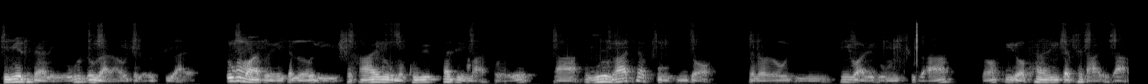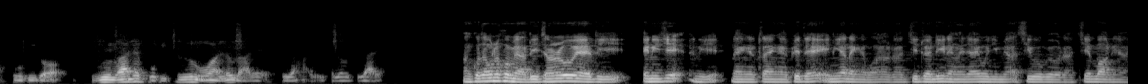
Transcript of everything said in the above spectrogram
ဒီပြည့်ထက်လေးကိုလုပ်လာတာကိုကျွန်တော်တို့တွေ့ရတယ်ဥပမာဆိုရင်ကျွန်တော်တို့ဒီစကားလို့မကွေးဖက်တွေမှာဆိုရင်ဒါအရင်ကားချက်ပို့ပြီးတော့ကျွန်တော်တို့ဒီပြီးွားတွေကိုမိစုတာเนาะပြီးတော့ဖန်စီတက်ဖြစ်တာတွေကပို့ပြီးတော့ရင်ကားတက်ပို့ပြီးသူတို့ကလောက်လာတဲ့ဆိုတဲ့ဟာတွေကျွန်တော်တွေ့ရတယ် ကိုသောင်းလို့ခင်ဗျာဒီကျွန်တော်တို့ရဲ့ဒီအိန္ဒိယဒီနိုင်ငံတိုင်းဖြစ်တဲ့အိန္ဒိယနိုင်ငံမှာတော့ဒါ G20 နိုင်ငံခြားရေးဝန်ကြီးများအစည်းအဝေးပဲတော့ကျင်းပနေတာ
